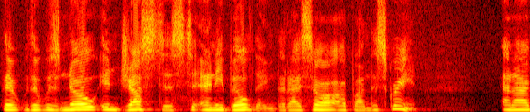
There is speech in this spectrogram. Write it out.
There, there was no injustice to any building that I saw up on the screen. And I,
